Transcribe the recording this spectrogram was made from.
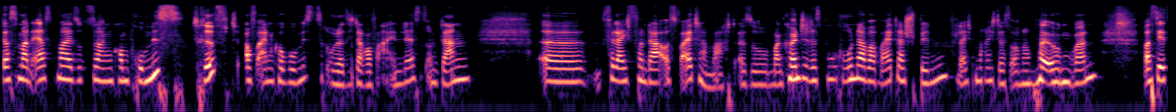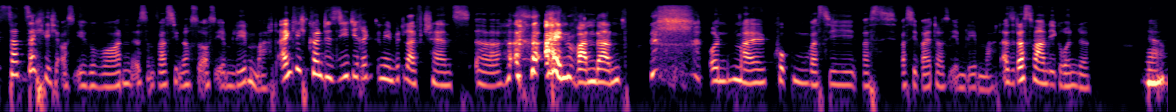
dass man erstmal sozusagen einen Kompromiss trifft, auf einen Kompromiss oder sich darauf einlässt und dann äh, vielleicht von da aus weitermacht. Also man könnte das Buch wunderbar weiterspinnen, vielleicht mache ich das auch nochmal irgendwann, was jetzt tatsächlich aus ihr geworden ist und was sie noch so aus ihrem Leben macht. Eigentlich könnte sie direkt in die Midlife Chance äh, einwandern und mal gucken, was sie, was, was sie weiter aus ihrem Leben macht. Also das waren die Gründe. Ja.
